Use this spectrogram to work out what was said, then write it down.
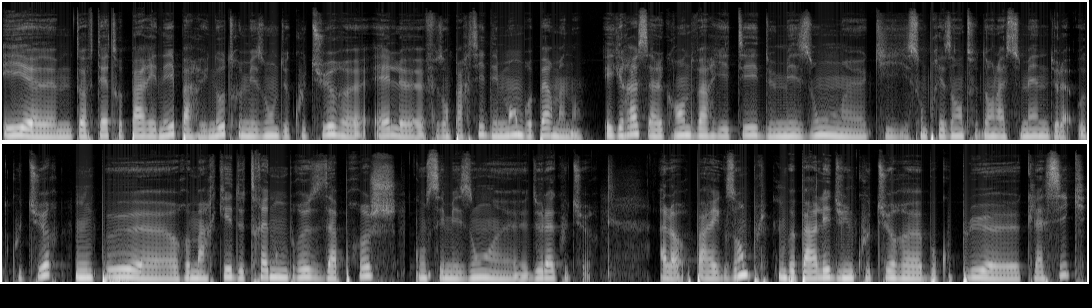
et euh, doivent être parrainées par une autre maison de couture, elle faisant partie des membres permanents. Et grâce à la grande variété de maisons qui sont présentes dans la semaine de la haute couture, on peut remarquer de très nombreuses approches qu'ont ces maisons de la couture. Alors, par exemple, on peut parler d'une couture euh, beaucoup plus euh, classique,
